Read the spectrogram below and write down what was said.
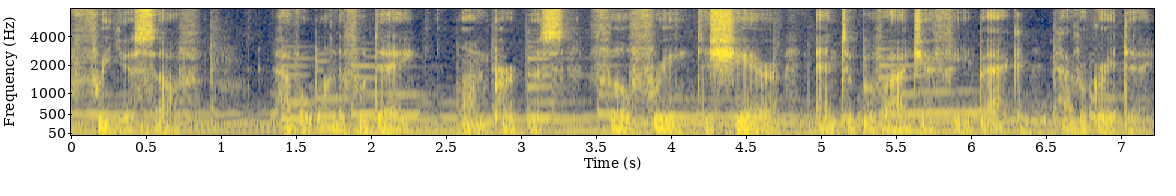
free yourself. Have a wonderful day on purpose. Feel free to share and to provide your feedback. Have a great day.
